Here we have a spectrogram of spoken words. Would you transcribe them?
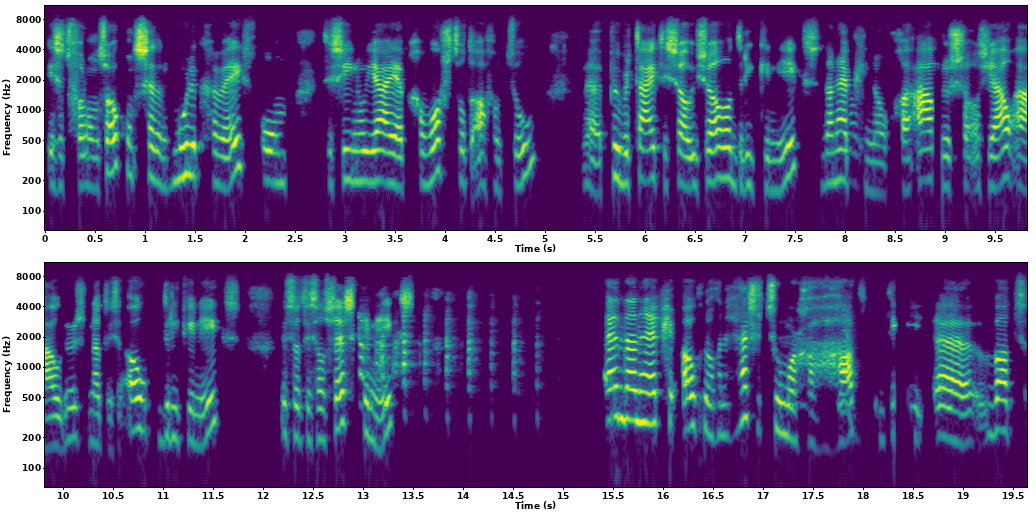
Is het voor ons ook ontzettend moeilijk geweest om te zien hoe jij hebt geworsteld af en toe. Uh, puberteit is sowieso al drie keer niks. Dan heb je nog uh, ouders zoals jouw ouders. En dat is ook drie keer niks. Dus dat is al zes keer niks. en dan heb je ook nog een hersentumor gehad. Die uh, wat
